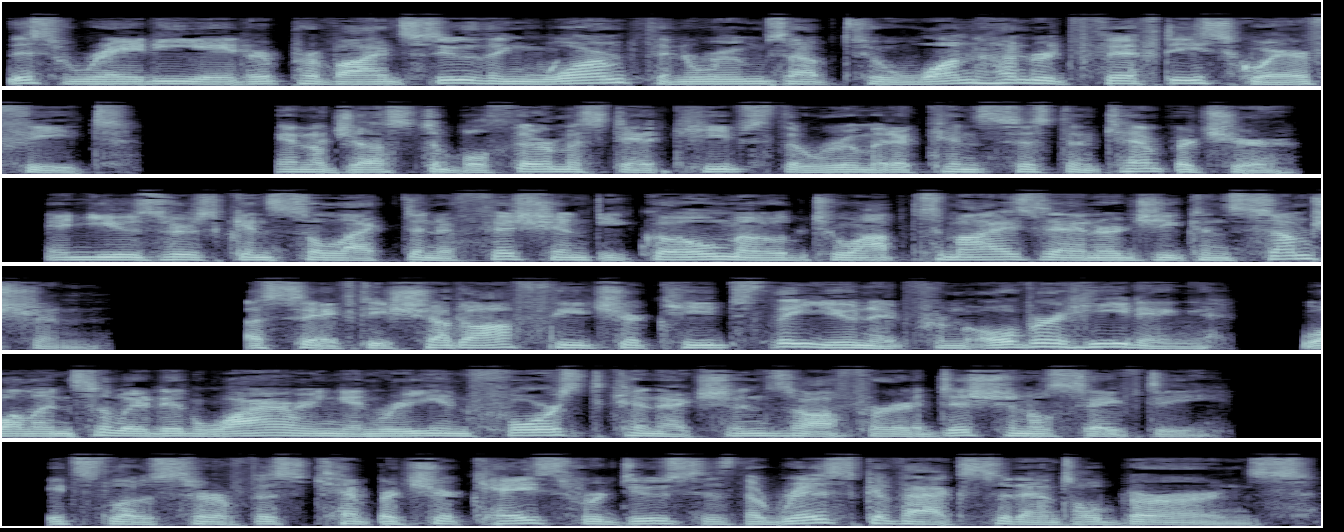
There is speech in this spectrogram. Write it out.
this radiator provides soothing warmth in rooms up to 150 square feet. An adjustable thermostat keeps the room at a consistent temperature, and users can select an efficient eco mode to optimize energy consumption. A safety shutoff feature keeps the unit from overheating, while insulated wiring and reinforced connections offer additional safety. Its low surface temperature case reduces the risk of accidental burns.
